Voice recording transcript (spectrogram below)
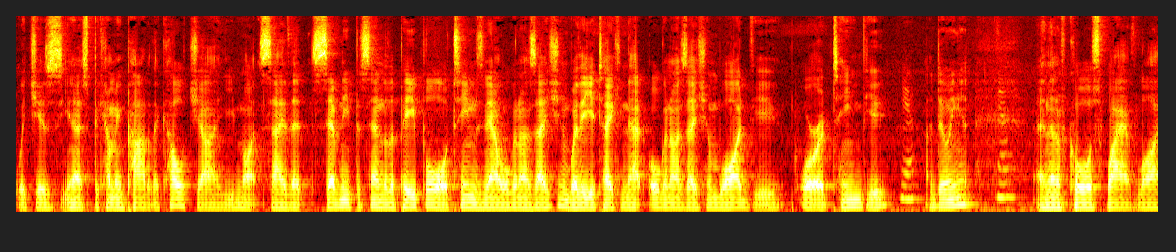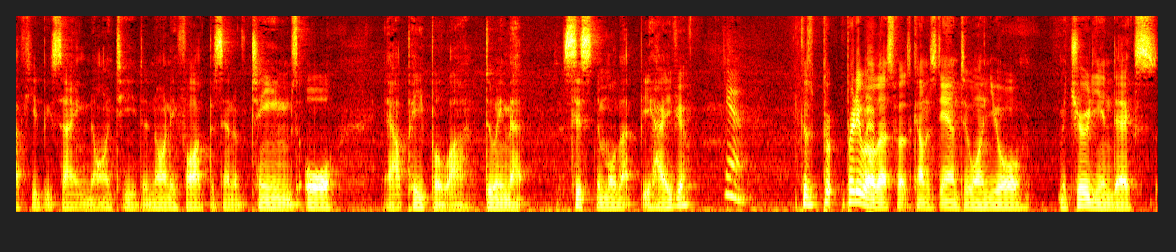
which is, you know, it's becoming part of the culture, you might say that 70% of the people or teams in our organization, whether you're taking that organization wide view or a team view, Yeah. are doing it. Yeah. And then, of course, way of life, you'd be saying 90 to 95% of teams or our people are doing that system or that behavior. Yeah. Because pr- pretty well that's what it comes down to on your maturity index,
